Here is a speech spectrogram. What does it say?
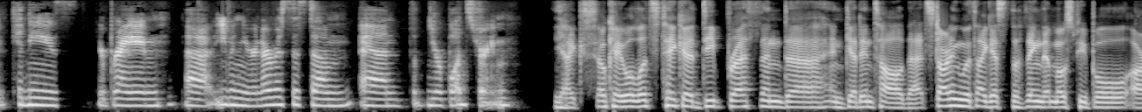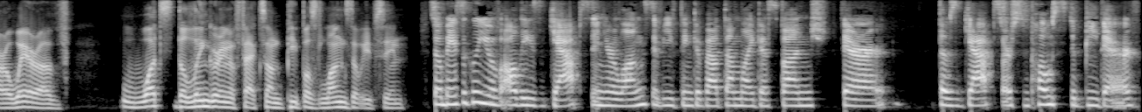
your kidneys, your brain, uh, even your nervous system, and your bloodstream. Yikes. Okay, well, let's take a deep breath and uh, and get into all of that. Starting with, I guess, the thing that most people are aware of. What's the lingering effects on people's lungs that we've seen? So basically, you have all these gaps in your lungs. If you think about them like a sponge, there, those gaps are supposed to be there,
